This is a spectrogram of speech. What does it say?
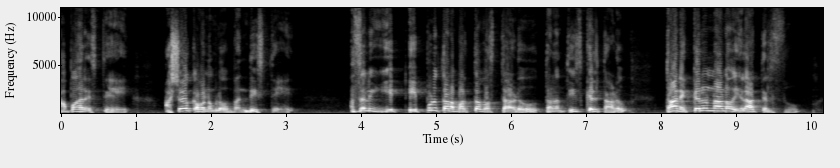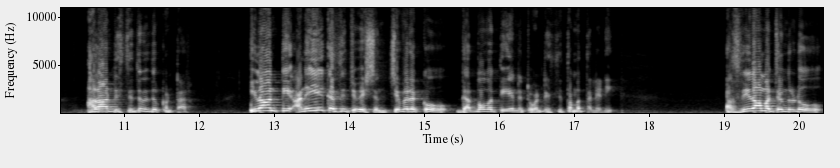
అపహరిస్తే అశోకవనంలో బంధిస్తే అసలు ఎ- ఎప్పుడు తన భర్త వస్తాడు తనను తీసుకెళ్తాడు తాను ఎక్కడున్నాడో ఎలా తెలుసు? అలాంటి స్థితిని ఎదుర్కొంటారు. ఇలాంటి అనేక సిచ్యువేషన్ చివరకు గర్భవతి అయినటువంటి సీతమ్మ తల్లిని. శ్రీరామచంద్రుడు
